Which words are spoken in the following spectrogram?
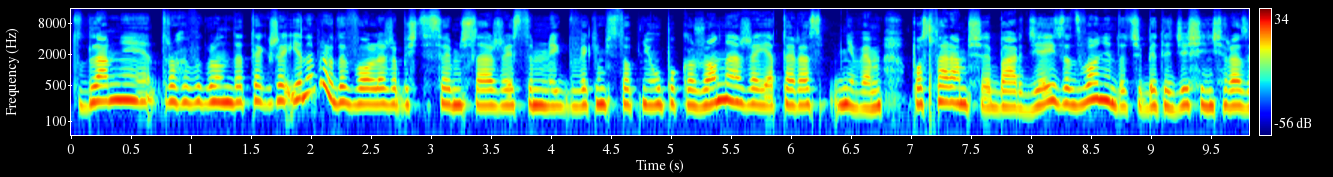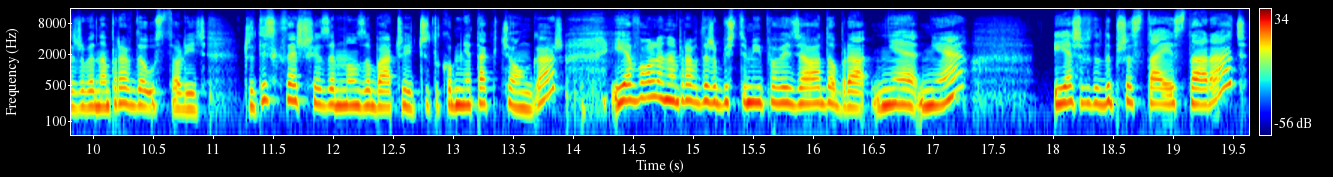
to dla mnie trochę wygląda tak, że ja naprawdę wolę, żebyś ty sobie myślała, że jestem jakby w jakimś stopniu upokorzona, że ja teraz, nie wiem, postaram się bardziej, zadzwonię do ciebie te 10 razy, żeby naprawdę ustalić, czy ty chcesz się ze mną zobaczyć, czy tylko mnie tak ciągasz. I ja wolę naprawdę, żebyś ty mi powiedziała, dobra, nie, nie, i ja się wtedy przestaję starać,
